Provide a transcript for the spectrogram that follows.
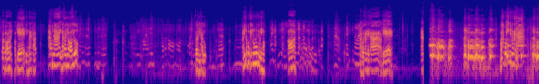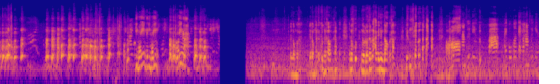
ก็ต่อหน่อยโอเคเห็นไหมครับเอานายครับต่อลูกสวัสดีครับลูกอันนี้ผมกินลูกเองเหรออ๋อเอาใช่ค่ะโอเคมาบอิงเลยค่ะกินโบอิงกินโบอิงโบอิงค่ะเดี๋ยวลงเดี๋ยวลงให้คุณเขาครับหนูโดนทำลายไปหนึ่งดอกครับห้ามซื้อกินป้าไอ้กูเกิดแก่ก็ห้ามซื้อกิน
